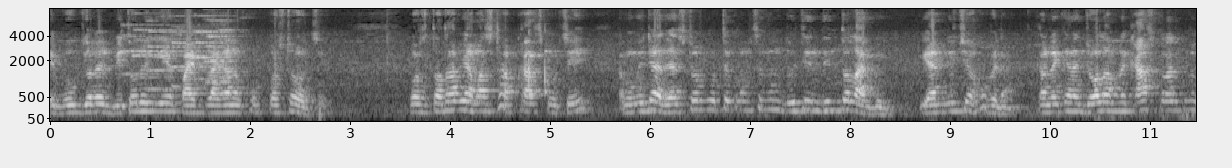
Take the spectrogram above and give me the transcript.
এই বুক জলের ভিতরে গিয়ে পাইপ লাগানো খুব কষ্ট হচ্ছে। তথাপি আমার স্টাফ কাজ করছে এবং এটা রেস্টোর করতে কমসে কম দুই, তিন দিন তো লাগবেই। ইয়ার নিচে হবে না। কারণ এখানে জল আমরা কাজ করার কোনো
